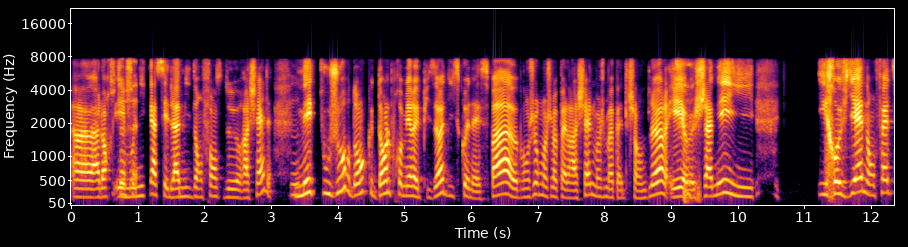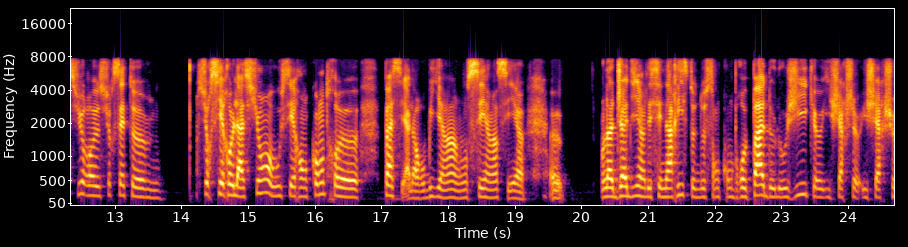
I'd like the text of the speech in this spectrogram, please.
alors Tout et Monica, c'est l'amie d'enfance de Rachel, mm. mais toujours donc dans le premier épisode, ils se connaissent pas. bonjour, moi je m'appelle Rachel, moi je m'appelle Chandler, et jamais ils, ils, reviennent en fait sur sur cette sur ces relations ou ces rencontres passées. Alors oui, hein, on sait, hein, c'est on l'a déjà dit, hein, les scénaristes ne s'encombrent pas de logique, ils cherchent, ils cherchent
